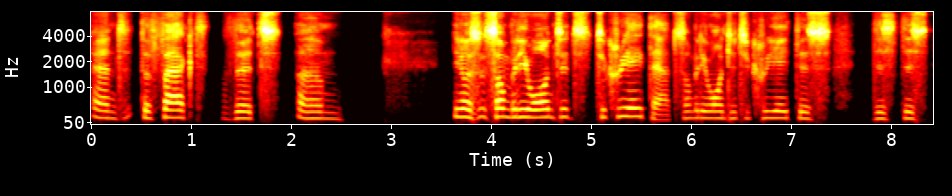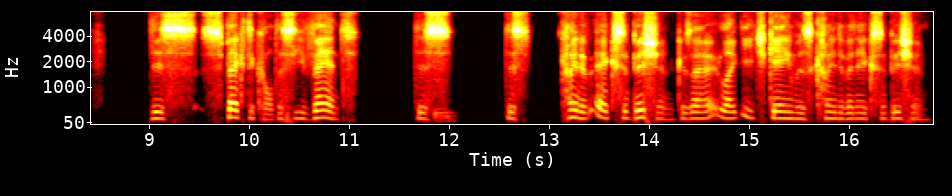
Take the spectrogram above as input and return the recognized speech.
and the fact that um you know somebody wanted to create that somebody wanted to create this this this this spectacle this event this mm. this kind of exhibition because I like each game is kind of an exhibition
